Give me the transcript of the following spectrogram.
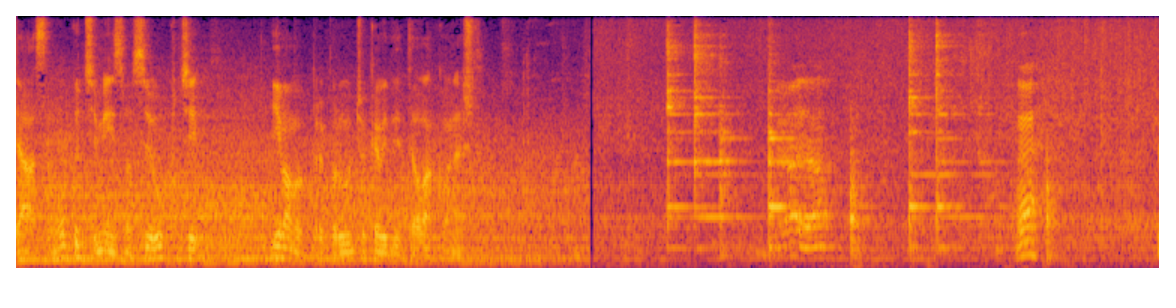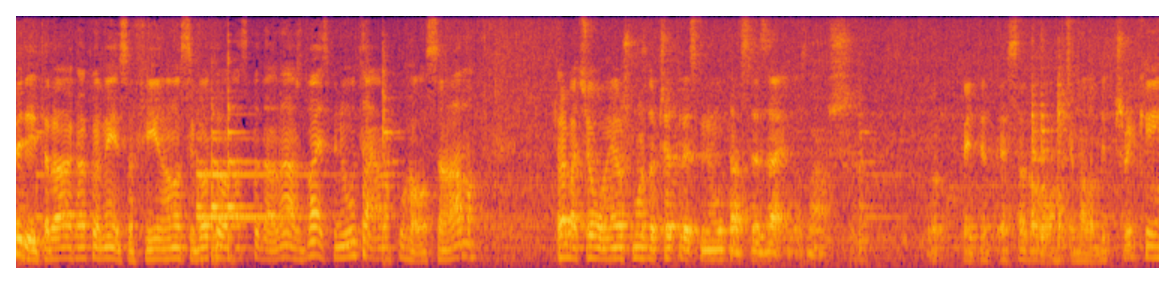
Ja sam u kući, mi smo svi u kući. Imamo preporuču kad vidite ovako nešto. Ja, ja. E, vidite raja kako je meso fino, ono se gotovo raspada, znaš, 20 minuta je ono kuhalo samo. Treba će ovo još možda 40 minuta sve zajedno, znaš. Opet, e sad ovo će malo biti tricky,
